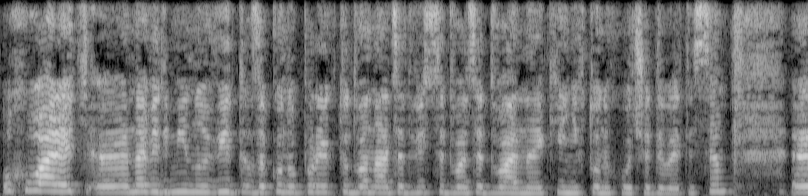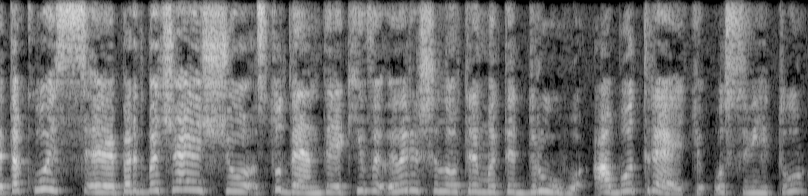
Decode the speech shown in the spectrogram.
ухвалять, е, на відміну від законопроєкту 12222, на який ніхто не хоче дивитися. Так ось передбачає, що студенти, які ви- вирішили отримати другу або третю освіту.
